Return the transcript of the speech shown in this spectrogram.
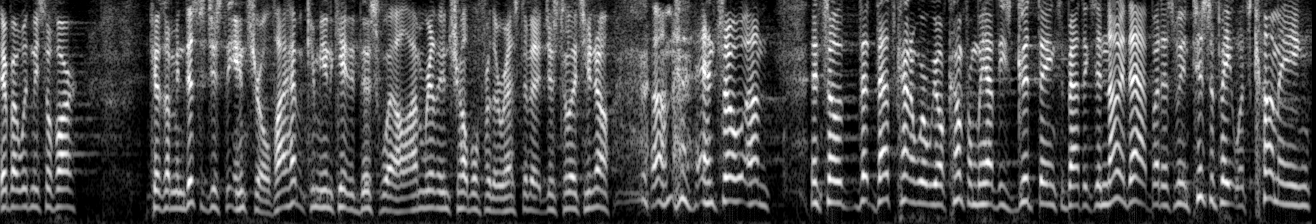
Everybody with me so far? Because I mean, this is just the intro. If I haven't communicated this well, I'm really in trouble for the rest of it, just to let you know. Um, and so, um, and so th- that's kind of where we all come from. We have these good things and bad things. And not only that, but as we anticipate what's coming,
